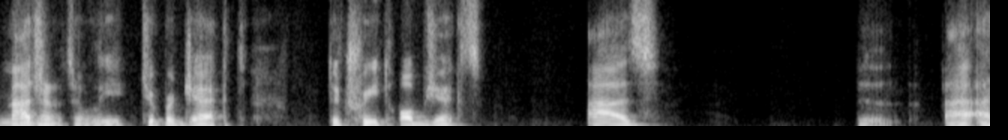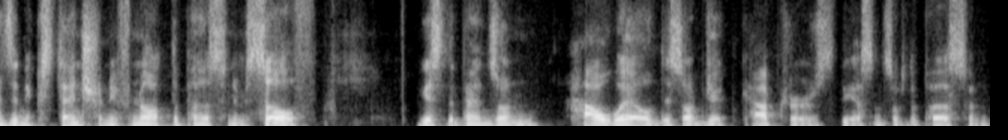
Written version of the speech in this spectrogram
imaginatively, to project, to treat objects as uh, as an extension, if not the person himself. I guess it depends on how well this object captures the essence of the person.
